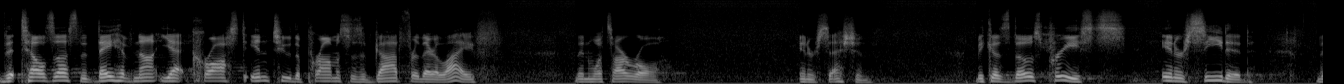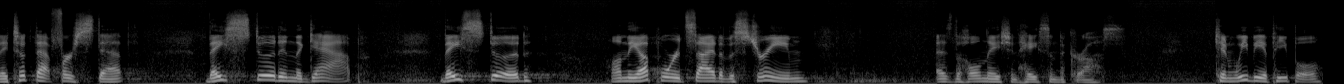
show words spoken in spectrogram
that tells us that they have not yet crossed into the promises of God for their life, then what's our role? Intercession. Because those priests interceded, they took that first step, they stood in the gap, they stood on the upward side of the stream as the whole nation hastened across. Can we be a people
